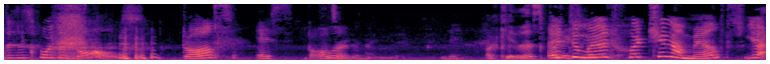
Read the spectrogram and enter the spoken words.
this is for the dolls. Dolls is dolls are gonna. Okay, let's put It's it a milk China milk. Yes.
